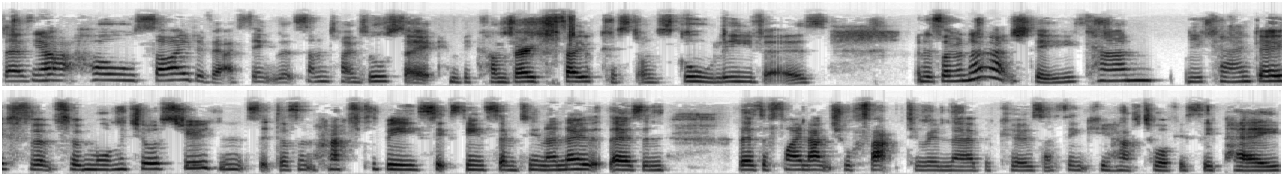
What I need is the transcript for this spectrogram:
there's yeah. that whole side of it. I think that sometimes also it can become very focused on school leavers. And it's like no actually you can you can go for, for more mature students. It doesn't have to be 16 17 i know that there's an there's a financial factor in there because i think you have to obviously pay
